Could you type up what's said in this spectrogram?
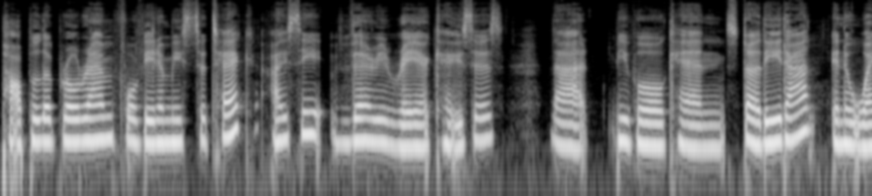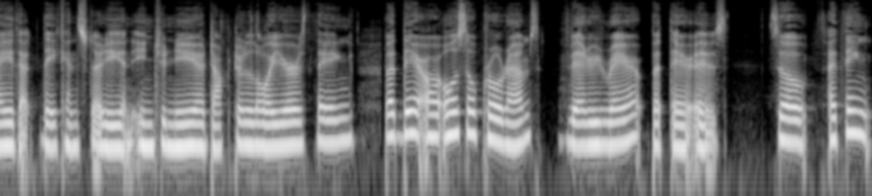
popular program for Vietnamese to take. I see very rare cases that people can study that in a way that they can study an engineer, doctor, lawyer thing. But there are also programs, very rare, but there is. So I think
